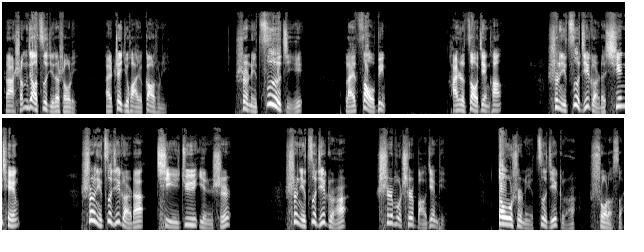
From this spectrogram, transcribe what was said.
是吧？什么叫自己的手里？哎，这句话就告诉你，是你自己来造病，还是造健康？是你自己个儿的心情，是你自己个儿的起居饮食。是你自己个儿吃不吃保健品，都是你自己个儿说了算。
